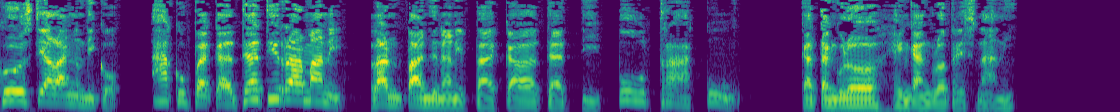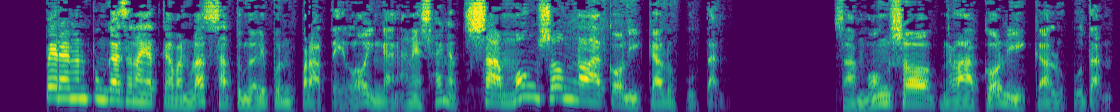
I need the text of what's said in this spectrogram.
Gusti Allah ngendika aku bakal dadi ramani lan panjenengani bakal dadi putraku kadang kula ingkang kula tresnani Perangan pungkasan ayat 18 satunggalipun pratelo ingkang aneh sangat samongso nglakoni kaluputan. samongso nglakoni kaluputan.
